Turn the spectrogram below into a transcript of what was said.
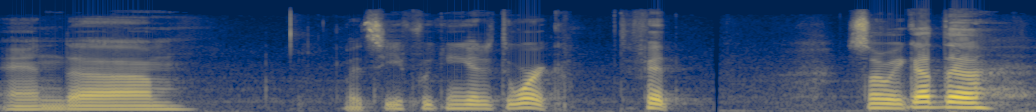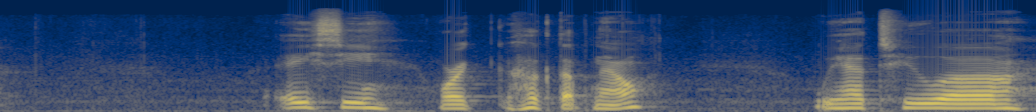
and um, let's see if we can get it to work to fit. So we got the AC work hooked up now. We had to uh,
